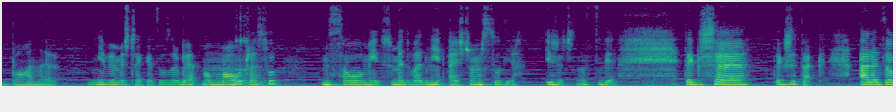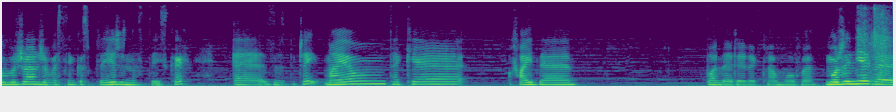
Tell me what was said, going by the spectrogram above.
Banner. Nie wiem jeszcze jak ja to zrobię. Mam mało czasu. Zostało mi w sumie dwa dni, a jeszcze mam studia. I rzeczy na studia. Także, także tak. Ale zauważyłam, że właśnie cosplayerzy na stoiskach e, zazwyczaj mają takie fajne banery reklamowe. Może nie, że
